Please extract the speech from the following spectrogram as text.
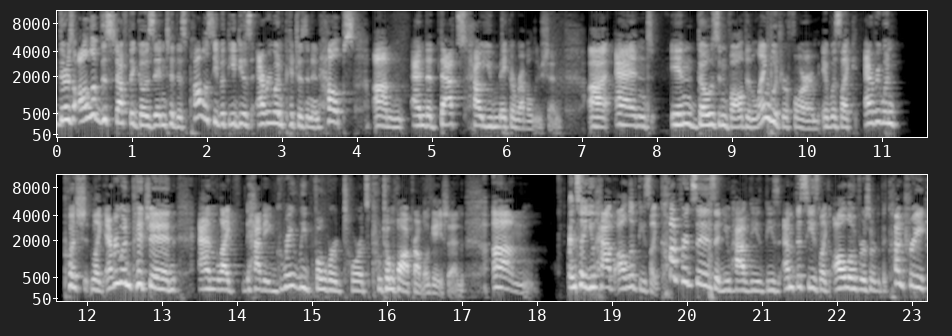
there's all of this stuff that goes into this policy, but the idea is everyone pitches in and helps, um, and that that's how you make a revolution. Uh, and in those involved in language reform, it was like everyone push like everyone pitch in and like have a great leap forward towards Putonghua promulgation. Um, and so you have all of these like conferences and you have these these emphases like all over sort of the country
